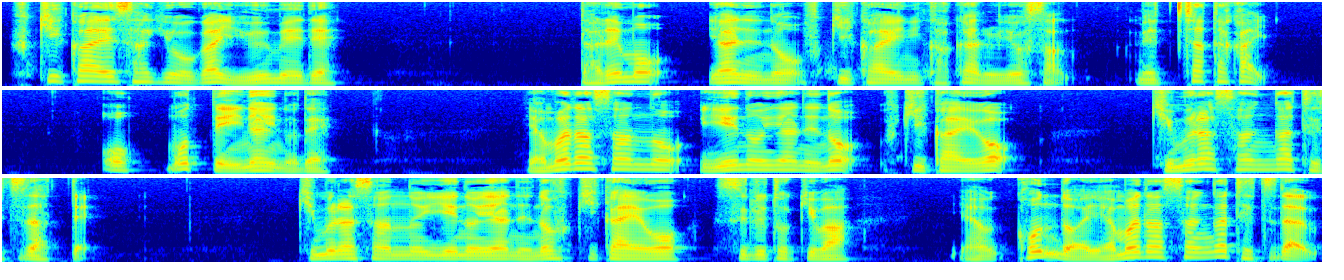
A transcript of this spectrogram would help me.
吹き替え作業が有名で、誰も屋根の吹き替えにかかる予算めっちゃ高いを持っていないので、山田さんの家の屋根の吹き替えを木村さんが手伝って、木村さんの家の屋根の吹き替えをするときは、今度は山田さんが手伝う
